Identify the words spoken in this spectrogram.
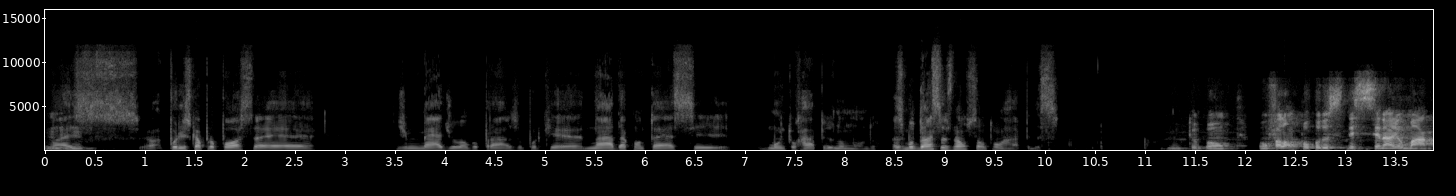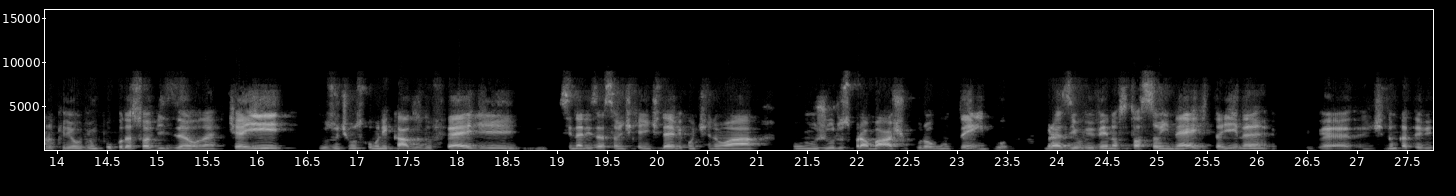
Mas uhum. por isso que a proposta é de médio e longo prazo, porque nada acontece muito rápido no mundo. As mudanças não são tão rápidas. Muito bom. Vamos falar um pouco desse cenário macro. Eu queria ouvir um pouco da sua visão, né? Que aí os últimos comunicados do Fed, sinalização de que a gente deve continuar com juros para baixo por algum tempo. Brasil vivendo uma situação inédita aí, né? É, a gente nunca teve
